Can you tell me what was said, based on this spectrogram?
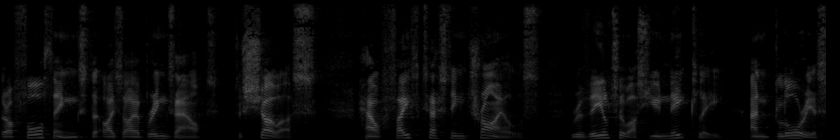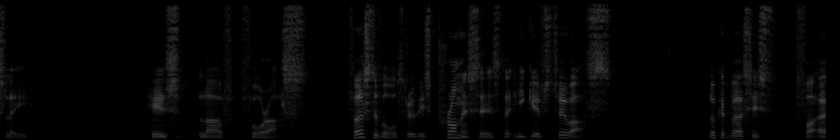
There are four things that Isaiah brings out to show us how faith testing trials reveal to us uniquely and gloriously his love for us. First of all, through his promises that he gives to us. Look at verses uh,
